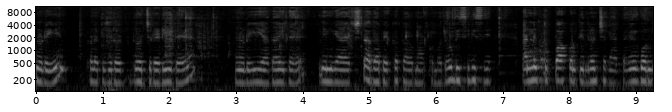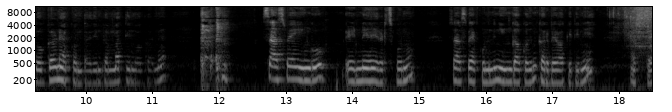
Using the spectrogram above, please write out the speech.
ನೋಡಿ, ಕಳಪಿ ಗೊಜ್ಜು ರೆಡಿ ಇದೆ. ನೋಡಿ, ಈ ಅದ ಇದೆ. ನಿಮಗೆ ಎಷ್ಟು ಅದ ಬೇಕೋ ತ ಮಾಡ್ಕೊಬೋದು. ಬಿಸಿ ಬಿಸಿ ಅನ್ನಕ್ಕೆ ತುಪ್ಪ ಹಾಕೊಂಡು ತಿಂದ್ರೆ ಚೆನ್ನಾಗಿರ್ತದೆ ಈಗ ಒಂದು ಒಗ್ಗರಣೆ ಹಾಕೊತಾ ಇದ್ದೀನಿ ಗಮ್ಮತ್ತಿನ ಒಗ್ಗರಣೆ. ಸಾಸಿವೆ ಹಿಂಗು ಎಣ್ಣೆ ಎರಡು ಸ್ಪೂನು. ಸಾಸಿವೆ ಹಾಕ್ಕೊಂಡಿದ್ದೀನಿ ಹಿಂಗೆ ಹಾಕೋದೀನಿ ಕರಿಬೇವು ಹಾಕಿದ್ದೀನಿ ಅಷ್ಟೇ.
